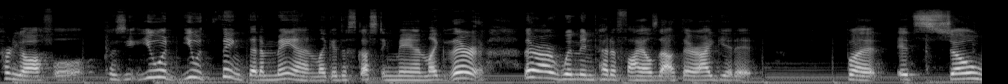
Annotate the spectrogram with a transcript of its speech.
pretty awful because you, you would you would think that a man like a disgusting man like there there are women pedophiles out there i get it but it's so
